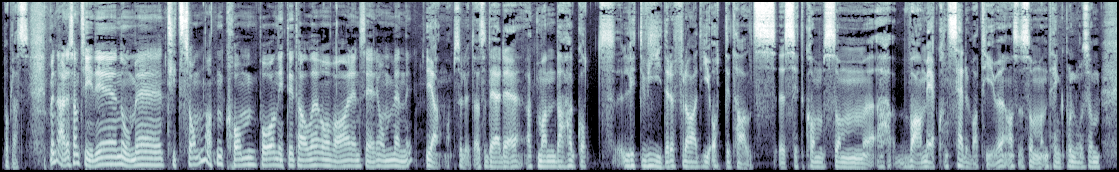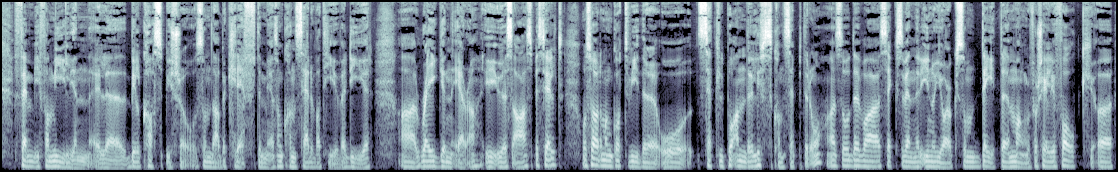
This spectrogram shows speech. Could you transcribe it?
på plass. Men er det samtidig noe med tidsånden? At den kom på 90-tallet og var en serie om venner? Ja, absolutt. Altså det er det at man da har gått litt videre fra de 80-talls-sitcom som eh, var mer konservative. Altså som man tenker på noe som Fem i familien eller Bill Cosby Show, som da bekrefter mer sånn konservative verdier av Reagan-era i USA spesielt. Og så hadde man gått videre og sett på andre livskonsepter òg. Altså det var seks venner i New York som dater mange forskjellige folk. eh,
